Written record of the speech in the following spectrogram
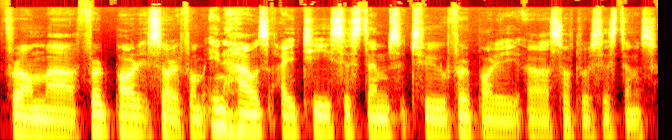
from uh, third-party, sorry, from in-house IT systems to third-party uh, software systems.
